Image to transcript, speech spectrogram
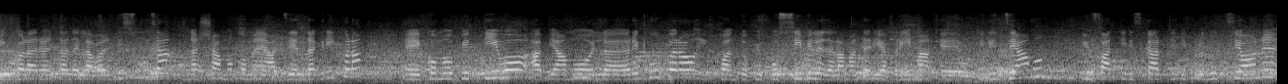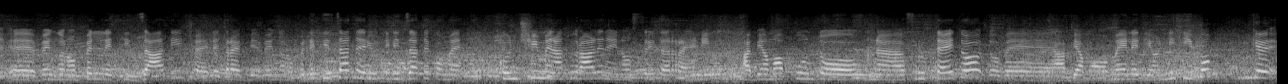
piccola realtà della Val di Susa, nasciamo come azienda agricola e come obiettivo abbiamo il recupero in quanto più possibile della materia prima che utilizziamo, infatti gli scarti di produzione eh, vengono pellettizzati, cioè le trebbie vengono pellettizzate e riutilizzate come concime naturale nei nostri terreni. Abbiamo appunto un frutteto dove abbiamo mele di ogni tipo che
